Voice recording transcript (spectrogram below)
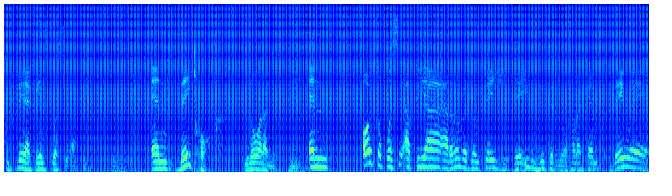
to play against Kwesi Appiah and they talk. You know what I mean? And also Kwesi Appiah, I remember them stage, they even visited Rwanda camp. They were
